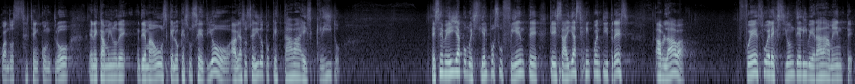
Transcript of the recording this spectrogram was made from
cuando se encontró en el camino de, de Maús, que lo que sucedió había sucedido porque estaba escrito. Él se veía como el siervo sufriente que Isaías 53 hablaba. Fue su elección deliberadamente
